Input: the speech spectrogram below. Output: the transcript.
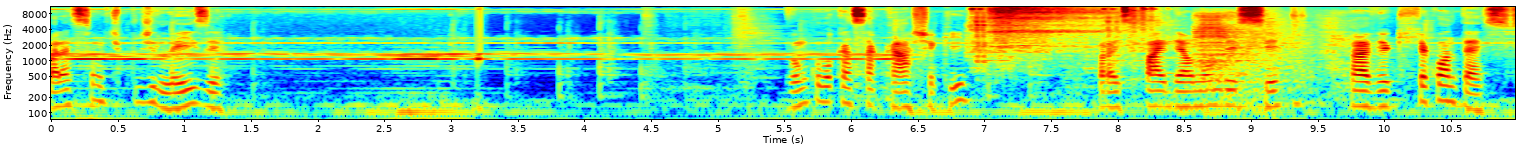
Parece ser um tipo de laser. Vamos colocar essa caixa aqui para esse painel não descer para ver o que, que acontece.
